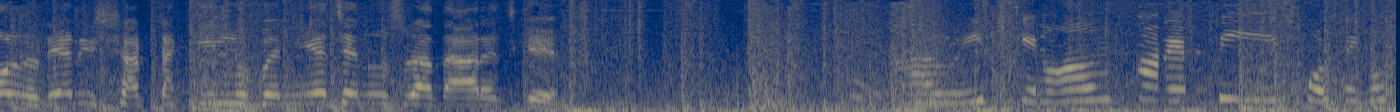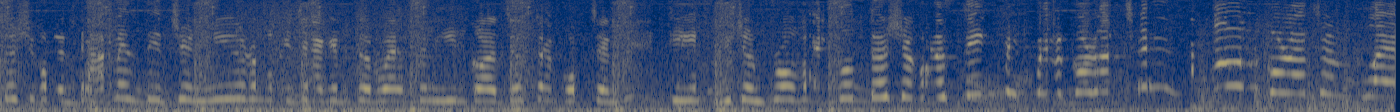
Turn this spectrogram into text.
অলরেডি সাতটা কিল লুফে নিয়েছে নুসরাত আর আজকে আর রিচ আজকে অন ফায়ার পিচ করতে উদ্দেশ্য করে ড্যামেজ দিচ্ছেন নিউরো জায়গাটাতে রয়েছেন হিল করার চেষ্টা করছেন। ক্লিন ভিশন প্রোভাইড উদ্দেশ্য করে সিক পিক বের করাচ্ছেন ডাউন করেছেন প্লে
